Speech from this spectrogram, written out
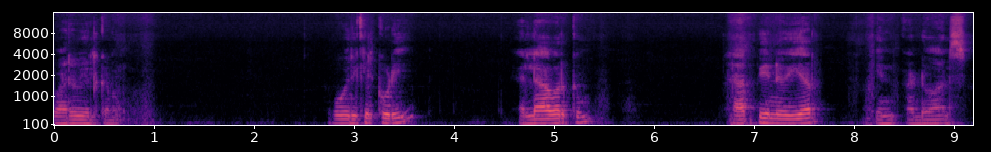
വരവേൽക്കണം. അപ്പോൾ ഒരിക്കൽ കൂടി എല്ലാവർക്കും happy new year in advance.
